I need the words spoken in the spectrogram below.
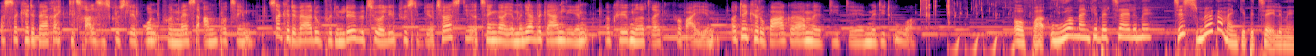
og så kan det være rigtig træls at skulle slippe rundt på en masse andre ting. Så kan det være, at du på din løbetur lige pludselig bliver tørstig og tænker, jamen jeg vil gerne lige ind og købe noget at drikke på vej hjem. Og det kan du bare gøre med dit, øh, med dit ur. Og fra ure, man kan betale med, til smykker, man kan betale med.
